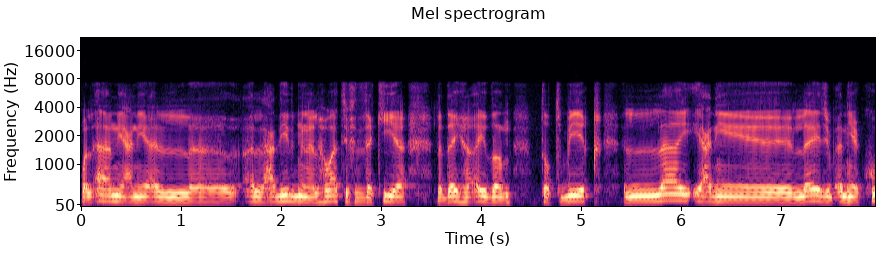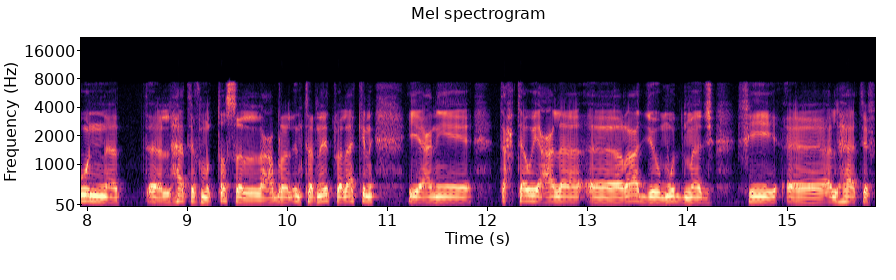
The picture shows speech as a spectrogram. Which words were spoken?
والآن يعني العديد من الهواتف الذكية لديها أيضا تطبيق. لا يعني لا يجب أن يكون الهاتف متصل عبر الإنترنت ولكن يعني تحتوي على آه، راديو مدمج في آه، الهاتف.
